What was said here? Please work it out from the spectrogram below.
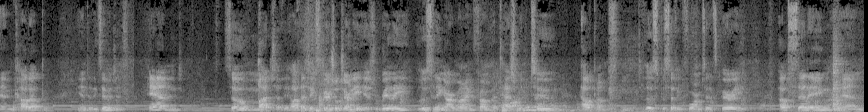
and caught up into these images. And so much of the authentic spiritual journey is really loosening our mind from attachment to outcomes, to those specific forms, and it's very upsetting and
